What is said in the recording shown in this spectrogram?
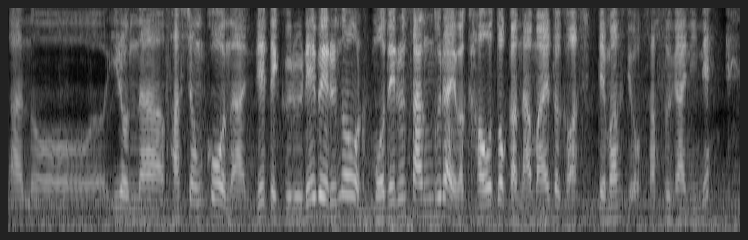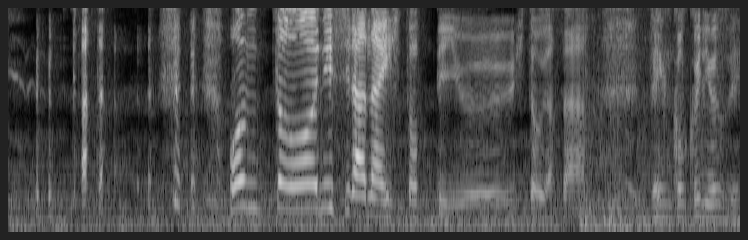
あのー、いろんなファッションコーナーに出てくるレベルのモデルさんぐらいは顔とか名前とかは知ってますよ。さすがにね。ただ本当に知らない人っていう人がさ、全国ニュースで、え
